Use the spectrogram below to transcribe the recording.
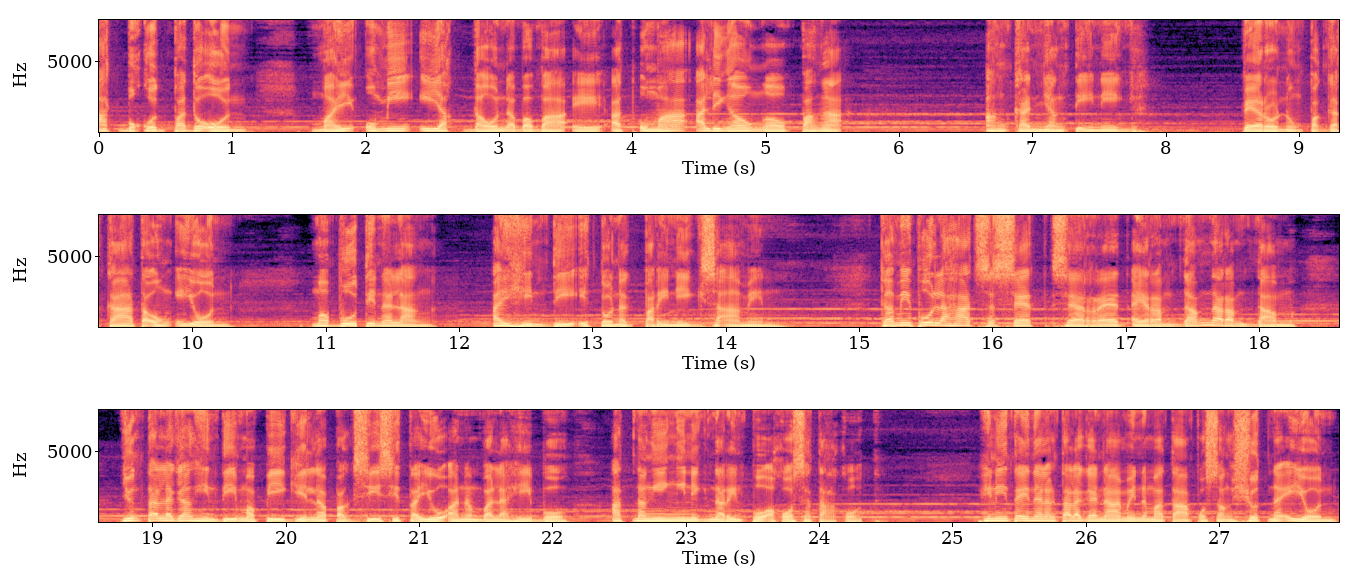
At bukod pa doon, may umiiyak daw na babae at umaalingaw-ngaw pa nga ang kanyang tinig. Pero nung pagkakataong iyon, mabuti na lang ay hindi ito nagparinig sa amin. Kami po lahat sa set Sir Red ay ramdam na ramdam yung talagang hindi mapigil na pagsisitayuan ng balahibo at nanginginig na rin po ako sa takot. Hinintay na lang talaga namin na matapos ang shoot na iyon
